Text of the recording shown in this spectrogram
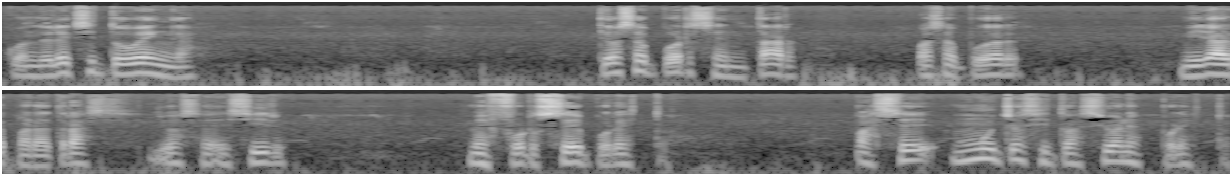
cuando el éxito venga, te vas a poder sentar, vas a poder mirar para atrás y vas a decir, me esforcé por esto, pasé muchas situaciones por esto.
